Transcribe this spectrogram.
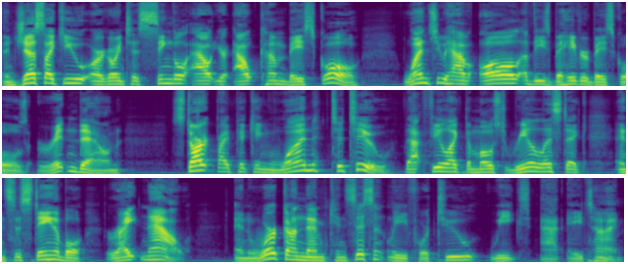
And just like you are going to single out your outcome based goal, once you have all of these behavior based goals written down, start by picking one to two that feel like the most realistic and sustainable right now and work on them consistently for two weeks at a time.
